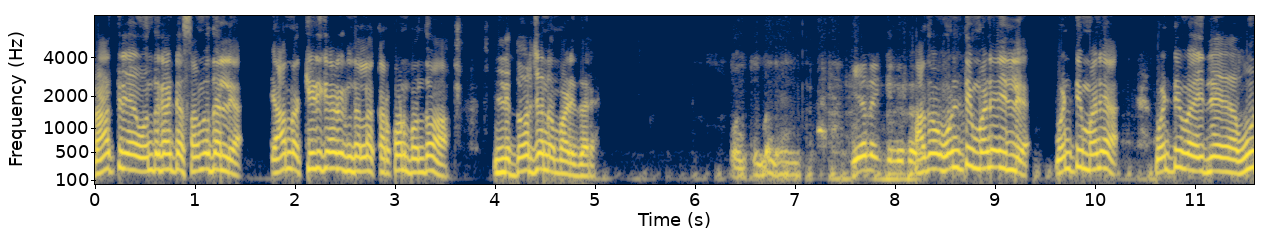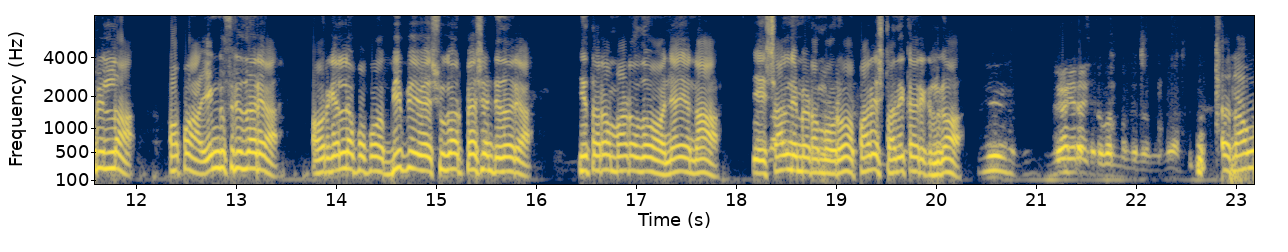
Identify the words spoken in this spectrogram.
ರಾತ್ರಿ ಒಂದು ಗಂಟೆ ಸಮಯದಲ್ಲಿ ಯಾರನ್ನ ಕಿಡಿಗೇಡಿಗಳನ್ನೆಲ್ಲ ಕರ್ಕೊಂಡು ಬಂದು ಇಲ್ಲಿ ದೌರ್ಜನ್ಯ ಮಾಡಿದ್ದಾರೆ. ಏನಕ್ಕೆ ಅದು ಒಂಟಿ ಮನೆ ಇಲ್ಲಿ. ಒಂಟಿ ಮನೆ. ಒಂಟಿ ಮ- ಇಲ್ಲಿ ಊರಿಲ್ಲ. ಪಾಪ ಹೆಂಗಸ್ರಿದ್ದಾರೆ ಅವ್ರಿಗೆಲ್ಲ ಪಾಪ ಬಿ ಪಿ ಶುಗರ್ ಪೇಷಂಟ್ ಇದಾರೆ ಈ ತರ ಮಾಡೋದು ನ್ಯಾಯನಾ? ಈ ಶಾಲಿನಿ ಮೇಡಮ್ ಅವರು ಫಾರೆಸ್ಟ್ ಅಧಿಕಾರಿಗಳಿಗೂ? ನೀವ್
